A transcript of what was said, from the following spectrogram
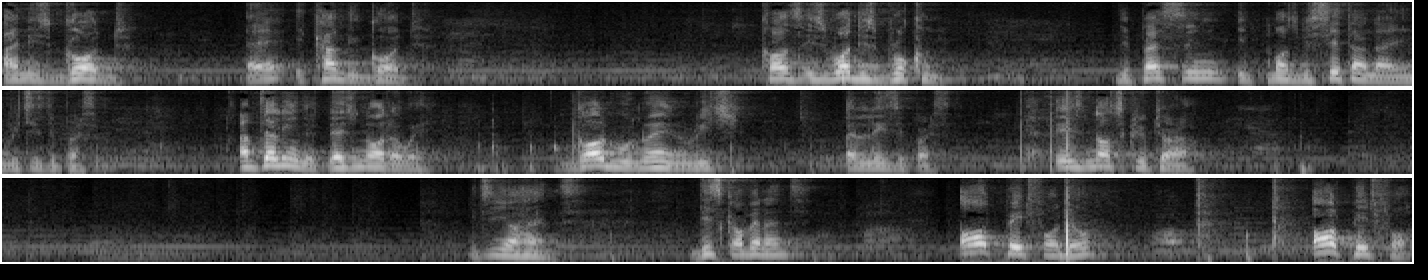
and it's God, eh, it can't be God. Because his word is broken. The person, it must be Satan that enriches the person. I'm telling you, there's no other way. God will not enrich a lazy person. It's not scriptural. It's in your hands. This covenant, all paid for, though. All paid for.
